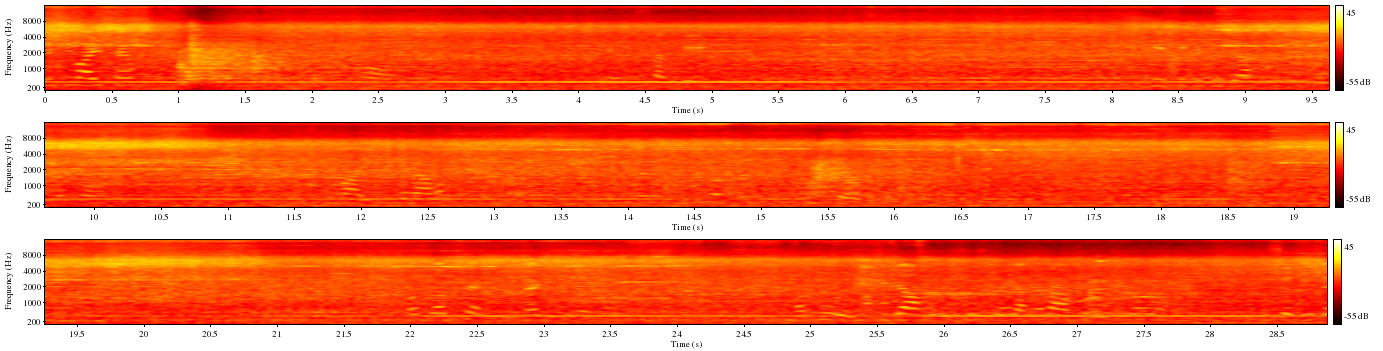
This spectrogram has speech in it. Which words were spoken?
не знімаю шеф. О, є такі. Є стільки дуже. Знімаю ці рамок. І що робити? От там все, дай сюди. А ту вентилятори, що стоять рамки. Оце, друзі,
